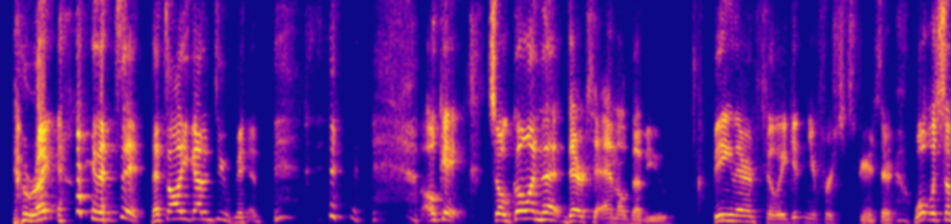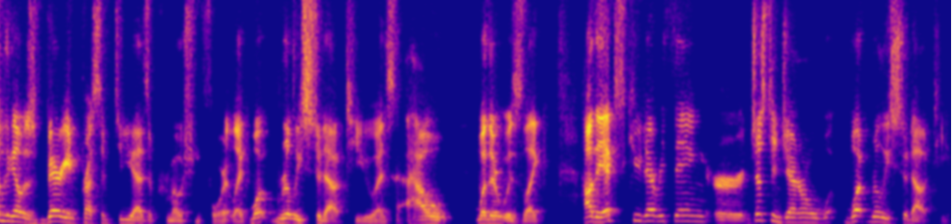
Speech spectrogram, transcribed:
right. that's it. That's all you got to do, man. okay. So going there to MLW, being there in Philly, getting your first experience there, what was something that was very impressive to you as a promotion for it? Like what really stood out to you as how, whether it was like how they execute everything or just in general, what, what really stood out to you?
